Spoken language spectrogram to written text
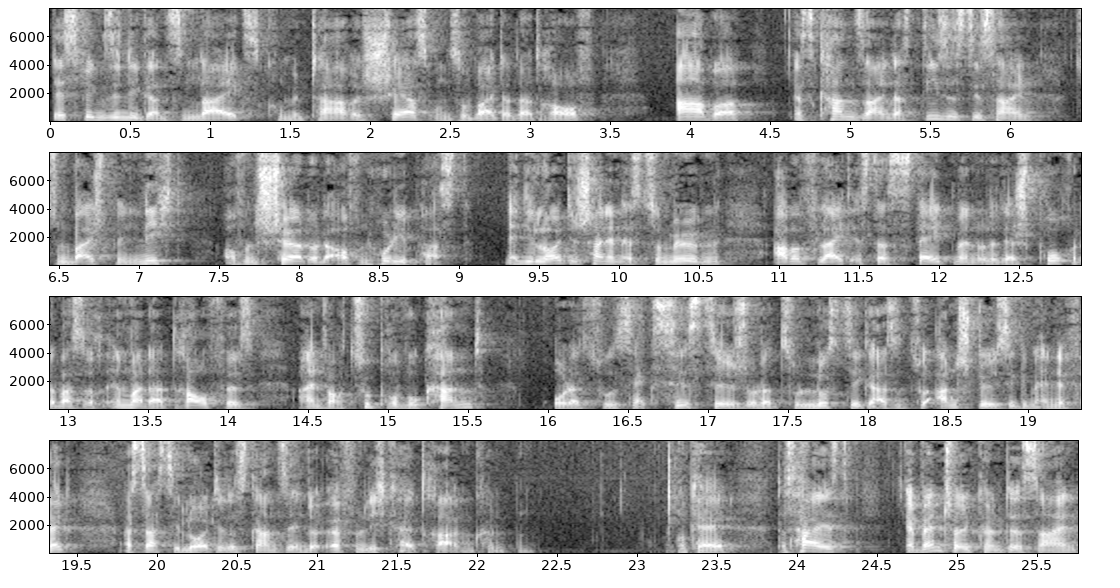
Deswegen sind die ganzen Likes, Kommentare, Shares und so weiter da drauf. Aber es kann sein, dass dieses Design zum Beispiel nicht auf ein Shirt oder auf ein Hoodie passt. Ja, die Leute scheinen es zu mögen, aber vielleicht ist das Statement oder der Spruch oder was auch immer da drauf ist einfach zu provokant oder zu sexistisch oder zu lustig, also zu anstößig im Endeffekt, als dass die Leute das Ganze in der Öffentlichkeit tragen könnten. Okay? Das heißt, eventuell könnte es sein,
